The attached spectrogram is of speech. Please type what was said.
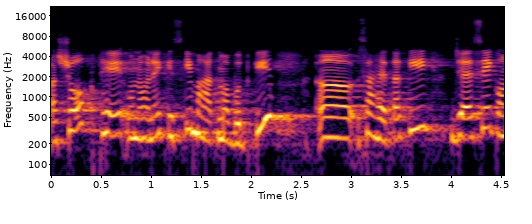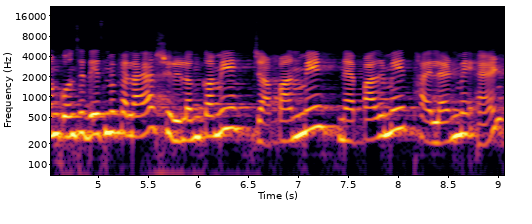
अशोक थे, उन्होंने किसकी? महात्मा बुद्ध की सहायता की। जैसे कौन कौन से देश में फैलाया? श्रीलंका में, जापान में, नेपाल में, थाईलैंड में एंड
